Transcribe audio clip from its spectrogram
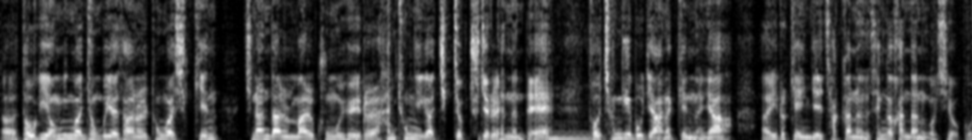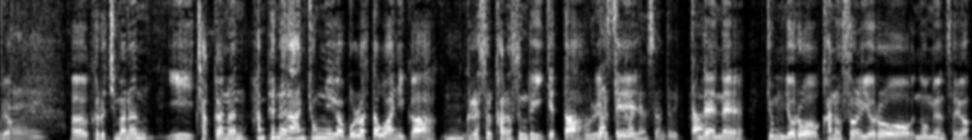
어, 더욱이 영민관 정부 예산을 통과시킨 지난달 말 국무회의를 한 총리가 직접 주재를 했는데 음. 더 챙겨보지 않았겠느냐 아, 이렇게 이제 작가는 생각한다는 것이었고요. 네. 어, 그렇지만은 이 작가는 한편에서 한 총리가 몰랐다고 하니까 음. 그랬을 가능성도 있겠다. 몰랐을 이렇게 가능성도 있다. 네네 좀 여러 가능성을 열어 놓으면서요.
